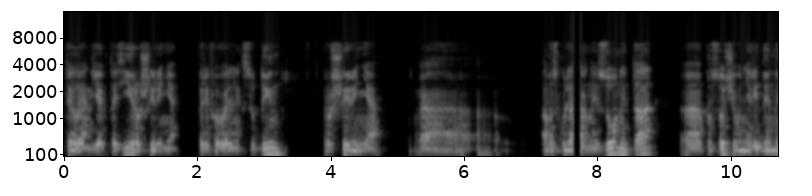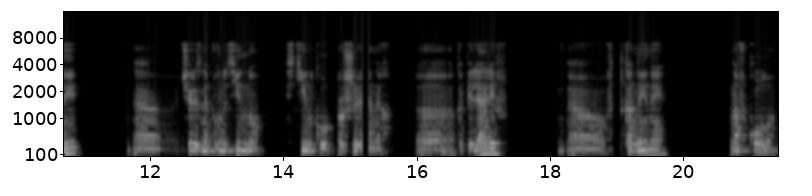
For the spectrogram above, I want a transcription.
телеангіектазії, розширення перифовельних судин, розширення аваскулярної зони та просочування рідини через неповноцінну стінку розширених е, капілярів е, в тканини навколо.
